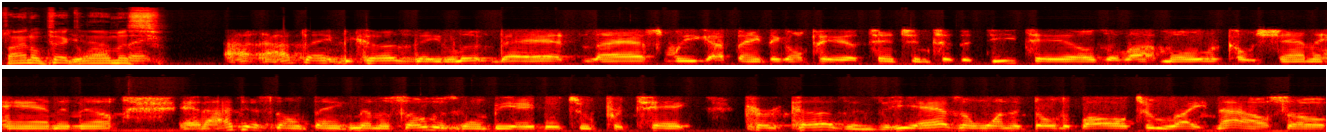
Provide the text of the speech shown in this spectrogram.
Final pick, yeah, Lomas. I, I think because they looked bad last week, I think they're going to pay attention to the details a lot more. Coach Shanahan and them, and I just don't think Minnesota's going to be able to protect Kirk Cousins. He hasn't one to throw the ball to right now. So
